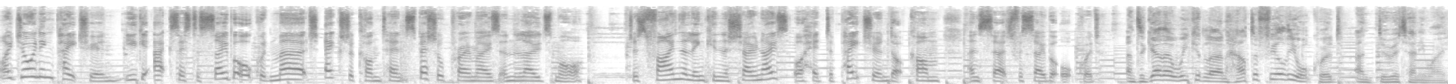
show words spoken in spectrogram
By joining Patreon, you get access to Sober Awkward merch, extra content, special promos, and loads more. Just find the link in the show notes or head to patreon.com and search for Sober Awkward. And together we could learn how to feel the awkward and do it anyway.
